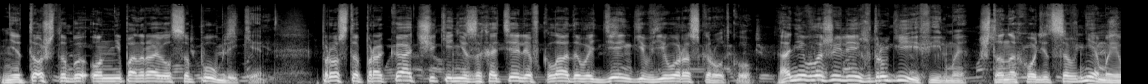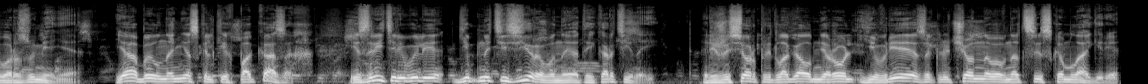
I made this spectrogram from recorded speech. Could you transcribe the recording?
Не то чтобы он не понравился публике, Просто прокатчики не захотели вкладывать деньги в его раскрутку. Они вложили их в другие фильмы, что находится вне моего разумения. Я был на нескольких показах, и зрители были гипнотизированы этой картиной. Режиссер предлагал мне роль еврея, заключенного в нацистском лагере,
